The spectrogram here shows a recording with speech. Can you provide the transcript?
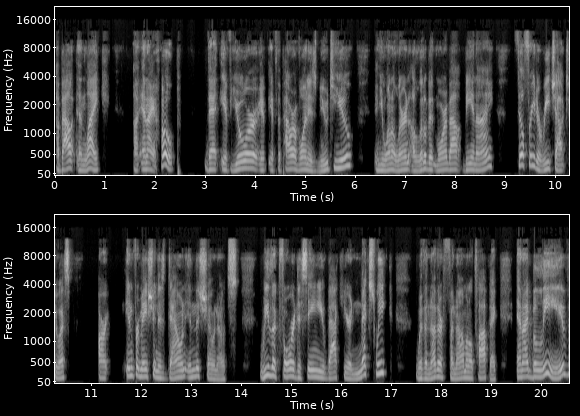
about and like. Uh, and I hope that if you're, if, if the power of one is new to you and you want to learn a little bit more about BNI, feel free to reach out to us. Our information is down in the show notes. We look forward to seeing you back here next week with another phenomenal topic. And I believe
